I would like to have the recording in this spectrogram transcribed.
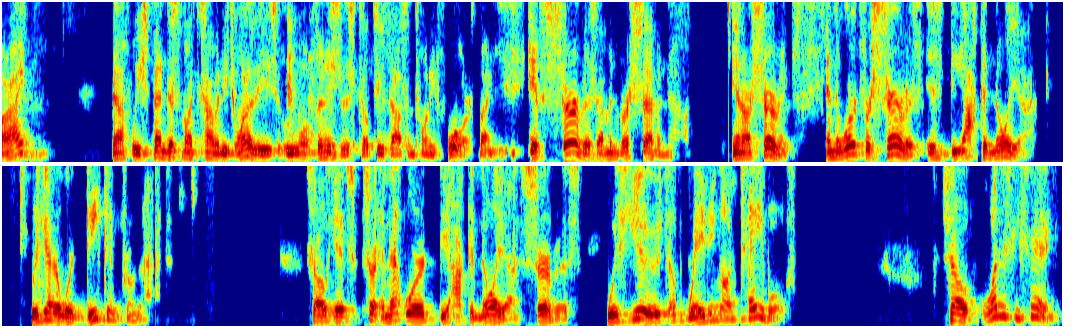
All right? Now, if we spend this much time on each one of these, we won't finish this till 2024. But if service, I'm in verse 7 now, in our serving, and the word for service is diakonia. We get our word deacon from that. So it's, so, and that word diakonia, service, was used of waiting on tables. So what is he saying?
